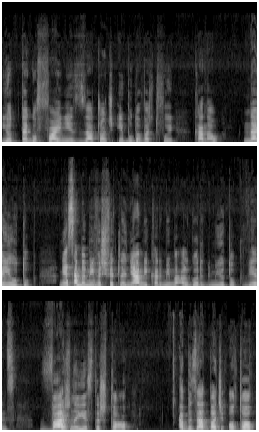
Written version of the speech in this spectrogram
i od tego fajnie jest zacząć i budować Twój kanał na YouTube. Nie samymi wyświetleniami karmimy algorytm YouTube, więc ważne jest też to, aby zadbać o to,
